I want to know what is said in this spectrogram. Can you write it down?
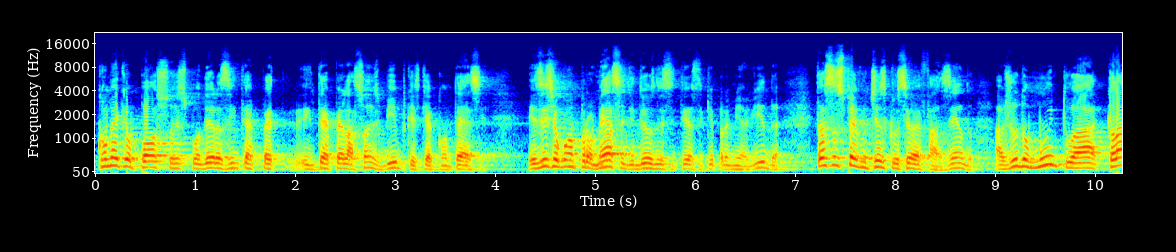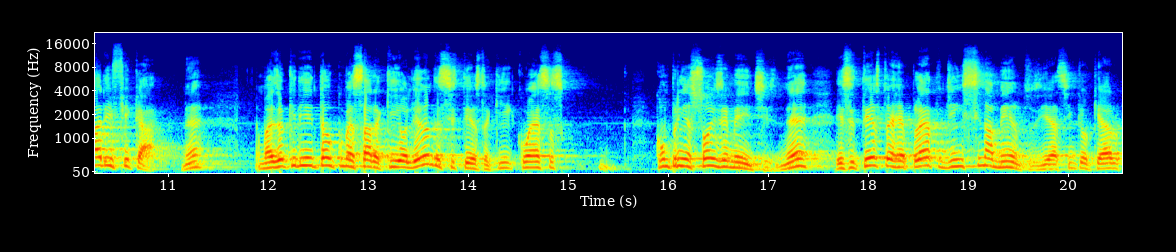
como é que eu posso responder às interpelações bíblicas que acontecem? Existe alguma promessa de Deus nesse texto aqui para a minha vida? Então, essas perguntinhas que você vai fazendo ajudam muito a clarificar, né? Mas eu queria então começar aqui, olhando esse texto aqui, com essas compreensões em mente, né? Esse texto é repleto de ensinamentos e é assim que eu quero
